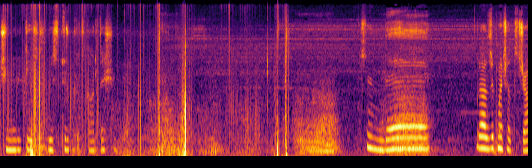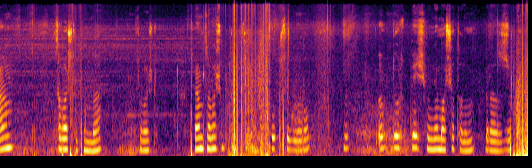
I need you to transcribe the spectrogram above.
Şimdi bir değil, biz Türk'üz kardeşim. Şimdi birazcık maç atacağım. Savaş topunda. Savaş top. Ben savaş topunu çok seviyorum. 4-5 bine maç atalım birazcık.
